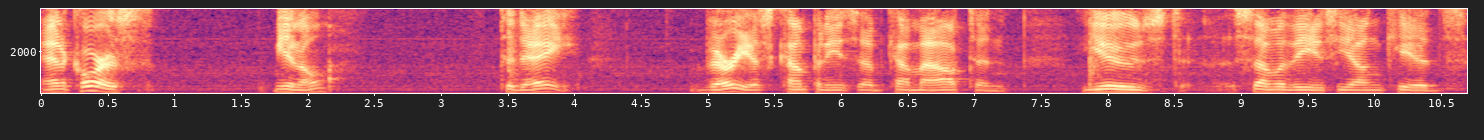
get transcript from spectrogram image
And of course, you know, today, various companies have come out and used some of these young kids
